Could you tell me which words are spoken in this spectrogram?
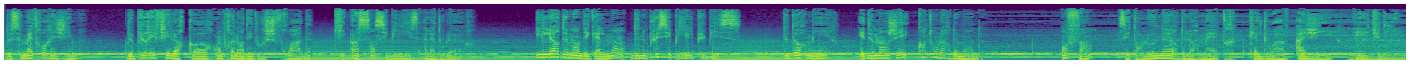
de se mettre au régime, de purifier leur corps en prenant des douches froides qui insensibilisent à la douleur. Il leur demande également de ne plus s'épiler le pubis, de dormir et de manger quand on leur demande. Enfin, c'est en l'honneur de leur maître qu'elles doivent agir et étudier.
